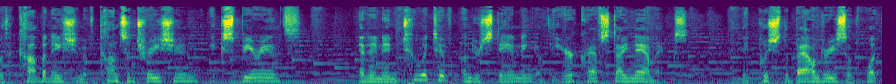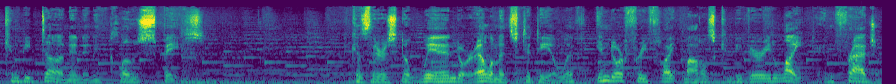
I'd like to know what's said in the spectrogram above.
With a combination of concentration, experience, and an intuitive understanding of the aircraft's dynamics, they push the boundaries of what can be done in an enclosed space. Because there is no wind or elements to deal with, indoor free flight models can be very light and fragile.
